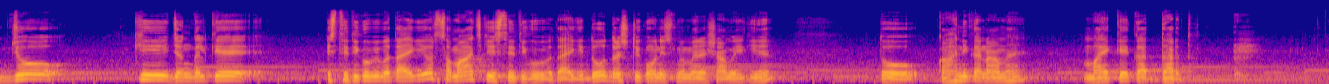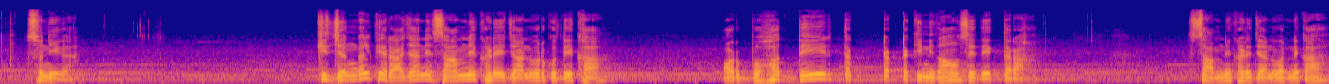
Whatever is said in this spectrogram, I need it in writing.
जो कि जंगल के स्थिति को भी बताएगी और समाज की स्थिति को भी बताएगी। दो दृष्टिकोण इसमें मैंने शामिल किए हैं। तो कहानी का नाम है, मायके का दर्द। सुनिएगा। कि जंगल के राजा ने सामने खड़े जानवर को देखा और बहुत देर तक टकटकी निगाहों से देखता रहा। सामने खड़े जानवर ने कहा,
